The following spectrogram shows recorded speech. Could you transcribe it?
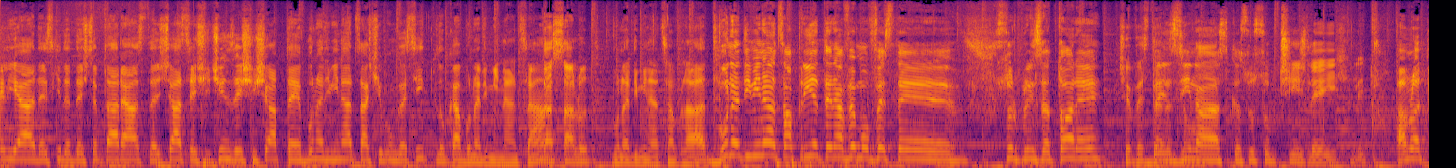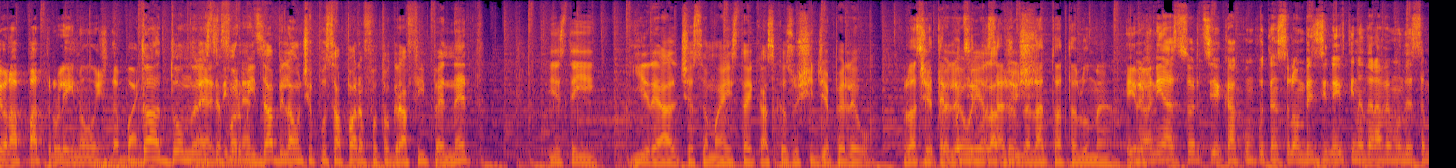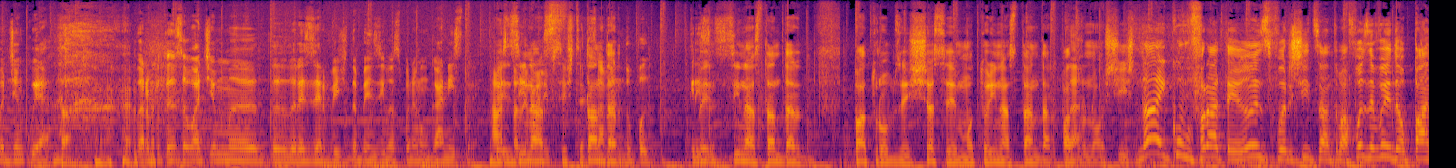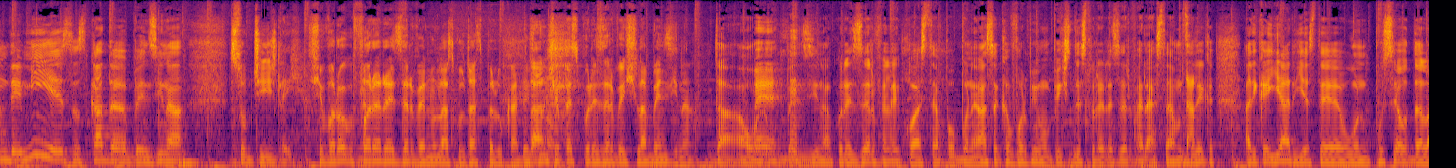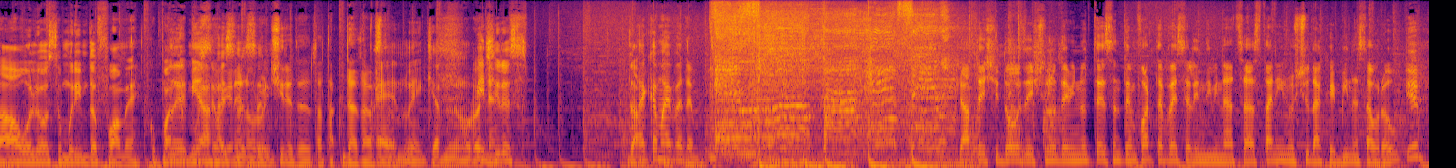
Aurelia deschide deșteptarea astăzi 6 și 57. Bună dimineața și bun găsit. Luca, bună dimineața. Da, salut. Bună dimineața, Vlad. Bună dimineața, prieteni. Avem o veste surprinzătoare. Ce veste Benzina a scăzut sub 5 lei litru. Am luat eu la 4 lei 90 de bani. Da, domnule, Azi este dimineața. formidabil. Au început să apară fotografii pe net. Este ireal ce să mai stai că a scăzut și GPL-ul. Luați-te GPL-ul puțin, e o să la ajungă 12. la toată lumea. Ironia sorții e că acum putem să luăm benzină ieftină, dar nu avem unde să mergem cu ea. Da. Doar putem să facem uh, de- rezerve și de benzină, spunem în canistre. Asta ne Benzina mai lipsește. Să avem standard, după criză. benzina standard 4,86, motorina standard 4,95. N-ai cum, frate, în sfârșit s-a întâmplat. A fost nevoie de o pandemie să scadă benzina sub 5 lei. Și vă rog, fără rezerve, nu-l ascultați pe Luca. Deci Da, nu nu. începeți cu rezerve și la benzină. Da, au Eh. cu benzina, cu rezervele, cu astea pe bune. Asta că vorbim un pic și despre rezervele astea. Am înțeleg că, adică iar este un puseu de la aoleo o să murim de foame cu pandemia. nu e Hai puseu, să e sărim. nenorocire de data, data asta. E, nu e chiar nenorocire. Da. Hai că mai vedem. 7 și 21 de minute, suntem foarte veseli în dimineața asta, nici nu știu dacă e bine sau rău. E,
